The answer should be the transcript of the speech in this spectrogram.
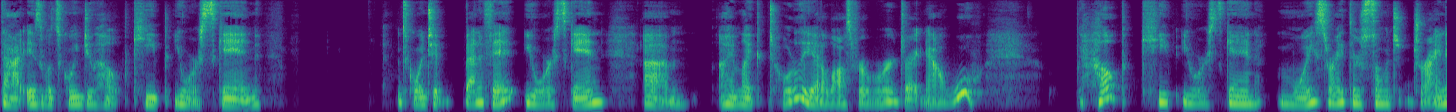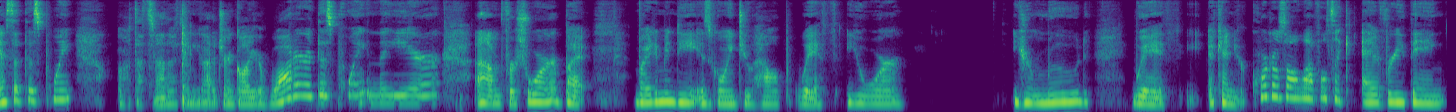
that is what's going to help keep your skin. It's going to benefit your skin. Um, I'm like totally at a loss for words right now. Woo! Help keep your skin moist, right? There's so much dryness at this point. Oh, that's another thing. You got to drink all your water at this point in the year, um, for sure. But vitamin D is going to help with your your mood, with again, your cortisol levels, like everything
